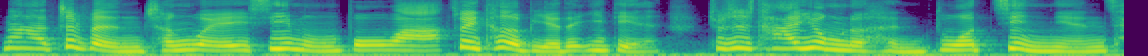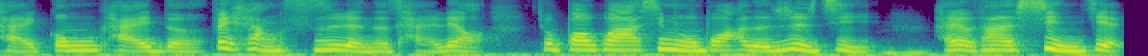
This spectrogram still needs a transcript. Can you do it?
那这本成为西蒙波娃最特别的一点，就是他用了很多近年才公开的非常私人的材料，就包括西蒙波娃的日记，还有他的信件。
